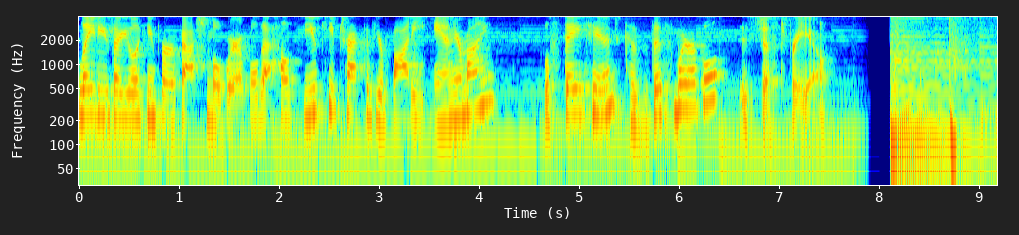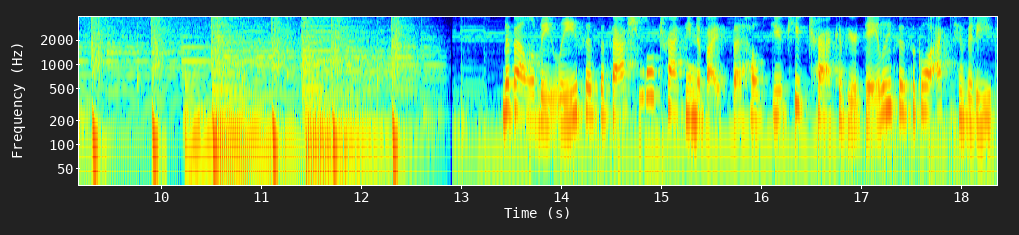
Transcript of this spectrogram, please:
Ladies, are you looking for a fashionable wearable that helps you keep track of your body and your mind? Well, stay tuned because this wearable is just for you. The Bellabeat Leaf is a fashionable tracking device that helps you keep track of your daily physical activity,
